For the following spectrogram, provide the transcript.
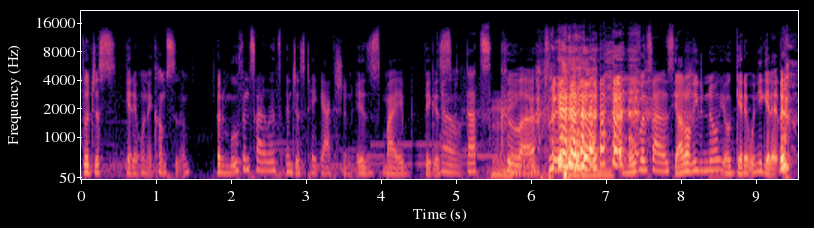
They'll just get it when it comes to them. But to move in silence and just take action is my biggest. Oh, that's Mm. cooler. move in silence. Y'all don't need to know. You'll get it when you get it.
